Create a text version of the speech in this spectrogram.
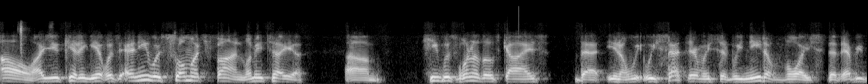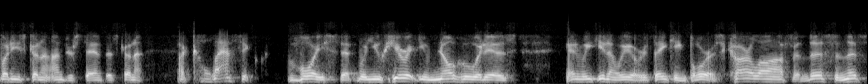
Oh, are you kidding? It was, and he was so much fun. Let me tell you, um, he was one of those guys that you know. We, we sat there and we said we need a voice that everybody's going to understand. That's going to a classic voice that when you hear it, you know who it is. And we, you know, we were thinking Boris Karloff and this and this.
